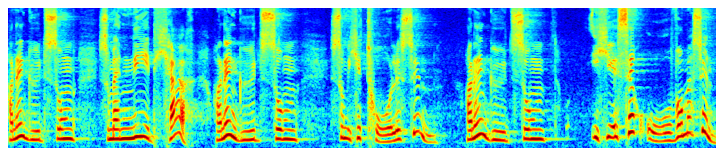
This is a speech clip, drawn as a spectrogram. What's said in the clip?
Han er en Gud som, som er nidkjær. Han er en Gud som, som ikke tåler synd. Han er en Gud som ikke ser over med synd.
